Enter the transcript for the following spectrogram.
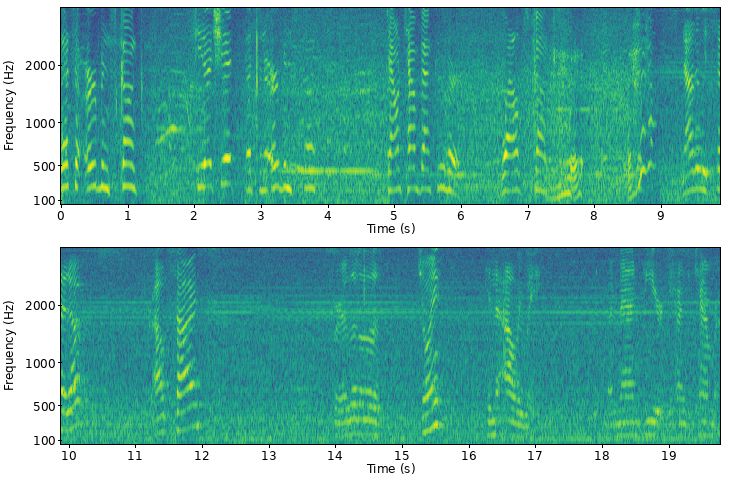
That's an urban skunk. See that shit? That's an urban skunk. Downtown Vancouver. Wild skunk. now that we set up, we're outside for a little joint in the alleyway with my man Veer behind the camera.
